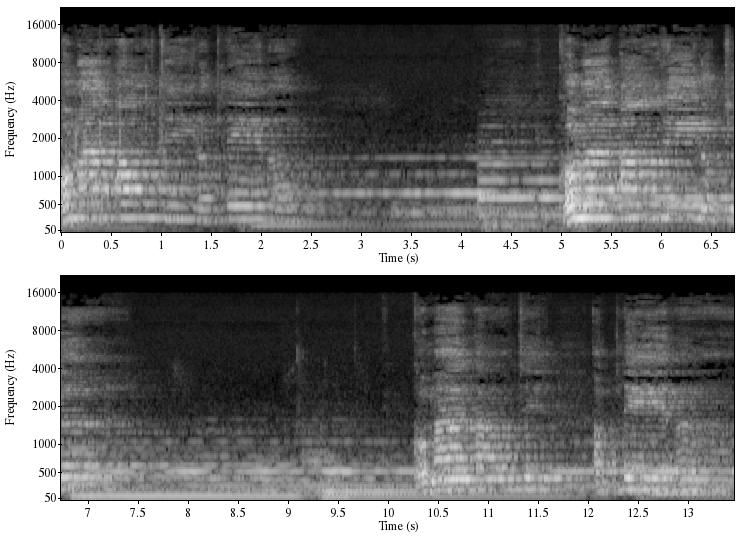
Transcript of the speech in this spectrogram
come aldri att leva. come aldri aldrig te, come aldri kommer alltid.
